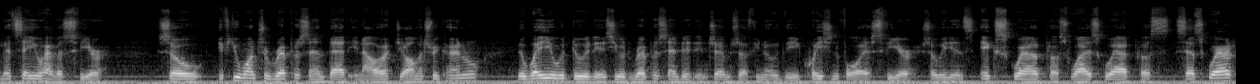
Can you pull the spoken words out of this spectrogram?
let's say you have a sphere. So if you want to represent that in our geometry kernel, the way you would do it is you would represent it in terms of you know the equation for a sphere. So it is x squared plus y squared plus z squared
